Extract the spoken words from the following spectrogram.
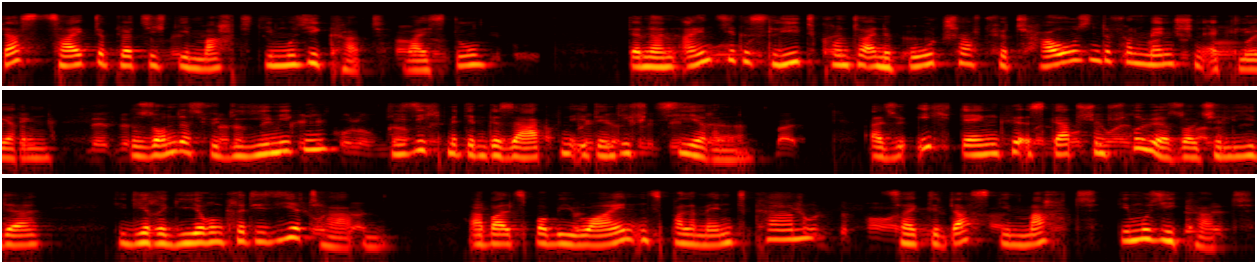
das zeigte plötzlich die Macht, die Musik hat, weißt du? Denn ein einziges Lied konnte eine Botschaft für Tausende von Menschen erklären, besonders für diejenigen, die sich mit dem Gesagten identifizieren. Also ich denke, es gab schon früher solche Lieder, die die Regierung kritisiert haben. Aber als Bobby Wine ins Parlament kam, zeigte das die Macht, die Musik hat.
